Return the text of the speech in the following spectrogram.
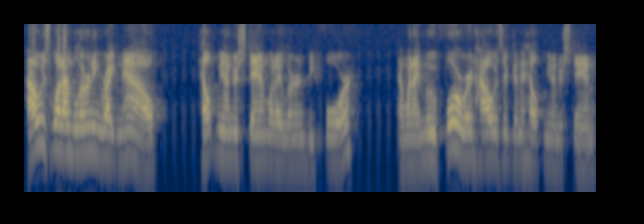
How is what I'm learning right now help me understand what I learned before? And when I move forward, how is it going to help me understand?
